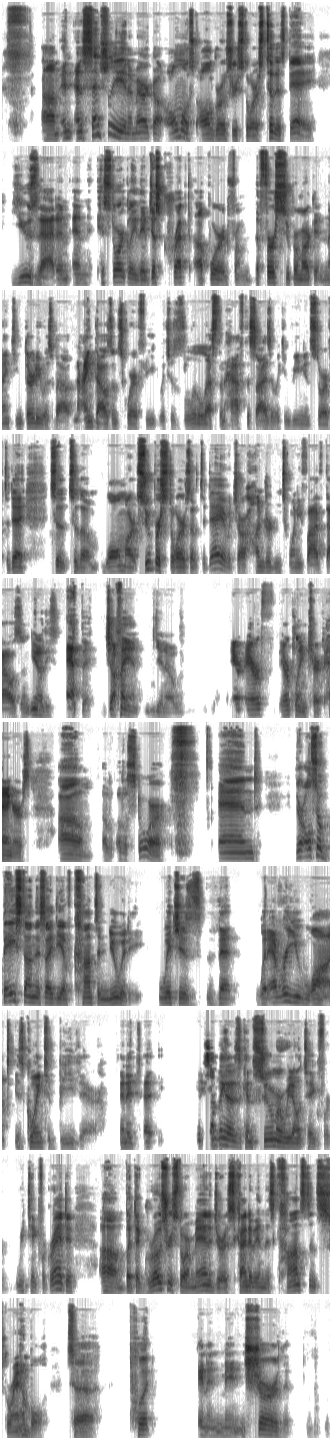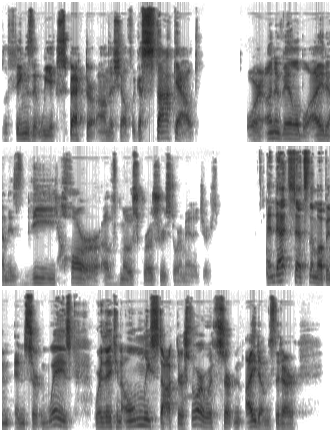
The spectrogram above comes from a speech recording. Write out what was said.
Um, and, and, essentially in America, almost all grocery stores to this day use that. And, and historically, they've just crept upward from the first supermarket in 1930 was about 9,000 square feet, which is a little less than half the size of a convenience store of today, to, to the Walmart superstores of today, which are 125,000, you know, these epic, giant, you know, air, air airplane hangars um, of, of a store. And – they're also based on this idea of continuity, which is that whatever you want is going to be there, and it, uh, it's something that as a consumer we don't take for we take for granted. Um, but the grocery store manager is kind of in this constant scramble to put and ensure that the things that we expect are on the shelf, like a stock out or an unavailable item, is the horror of most grocery store managers. And that sets them up in, in certain ways where they can only stock their store with certain items that are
